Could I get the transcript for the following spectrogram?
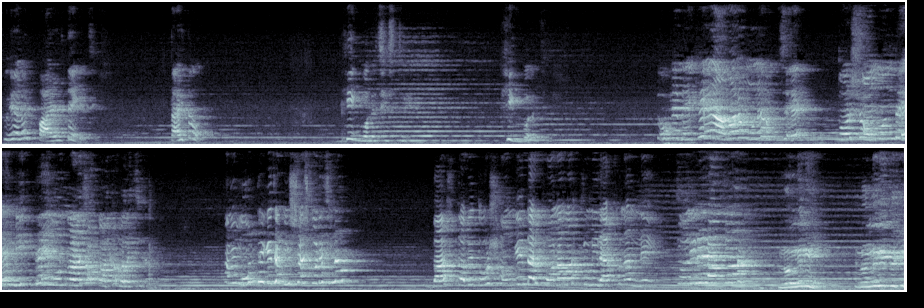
তুই অনেক পাল্টে গেছিস তাই তো? ঠিক বলেছিস তুই ঠিক বলেছিস। তোকে দেখে আমারও মনে হচ্ছে তোর সম্বন্ধে মিথ্যে মন করা সব কথা বলেছিলাম। আমি মন থেকে যা বিশ্বাস করেছিলাম বাস্তবে তোর সঙ্গে তার কণা মাত্র মিল এখন আর নেই। চলি রে নন্দিনী নন্দিনী তুই কি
